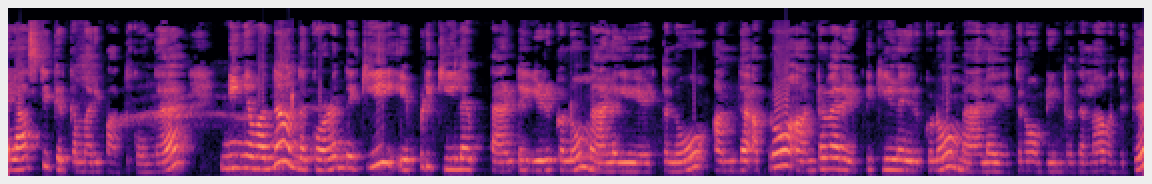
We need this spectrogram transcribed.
எலாஸ்டிக் இருக்க மாதிரி பார்த்துக்கோங்க. நீங்கள் வந்து அந்த குழந்தைக்கு எப்படி கீழே பேண்ட்டை இழுக்கணும் மேலே ஏற்றணும் அந்த அப்புறம் அண்டர்வேரை எப்படி கீழே இருக்கணும் மேலே ஏற்றணும் அப்படின்றதெல்லாம் வந்துட்டு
